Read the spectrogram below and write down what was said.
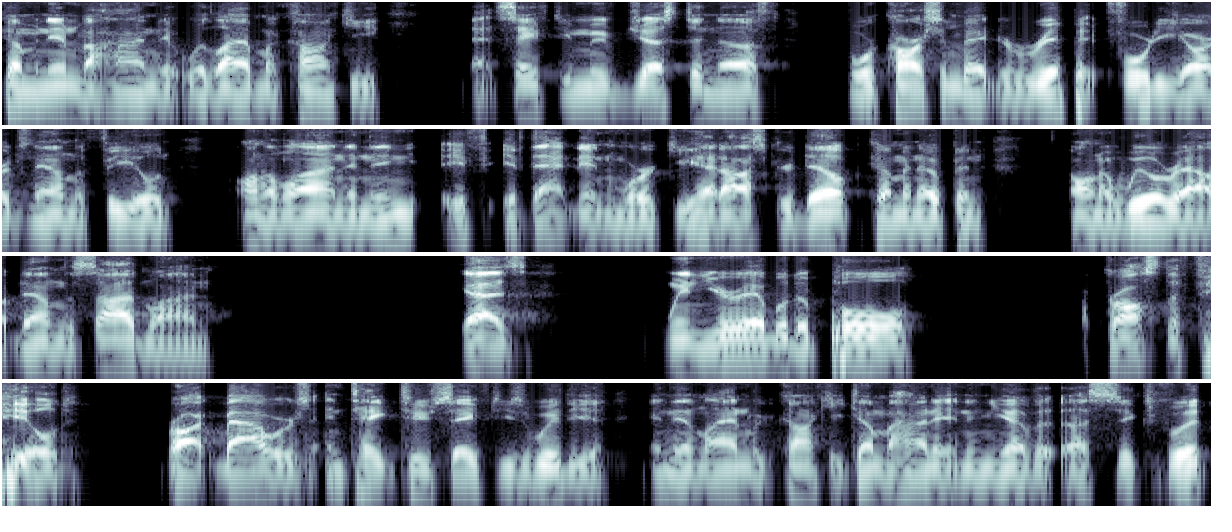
coming in behind it with Ladd McConkey. That safety moved just enough for Carson Beck to rip it 40 yards down the field on a line. And then if if that didn't work, you had Oscar Delp coming open on a wheel route down the sideline. Guys, when you're able to pull across the field Brock Bowers and take two safeties with you, and then Ladd McConkey come behind it, and then you have a, a, six foot,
